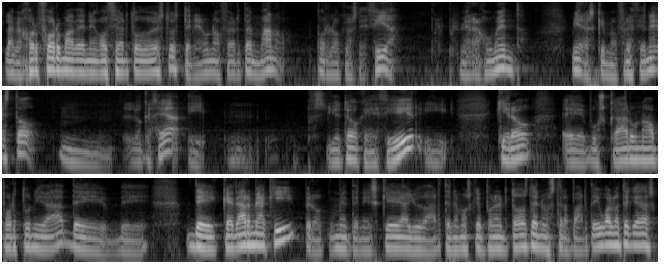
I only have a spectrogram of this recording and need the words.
la mejor forma de negociar todo esto es tener una oferta en mano, por lo que os decía, por el primer argumento. Mira, es que me ofrecen esto, mm, lo que sea, y mm, pues yo tengo que decidir y quiero eh, buscar una oportunidad de, de, quedarme aquí, pero me tenéis que ayudar, tenemos que poner todos de nuestra parte. Igual no te quedas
